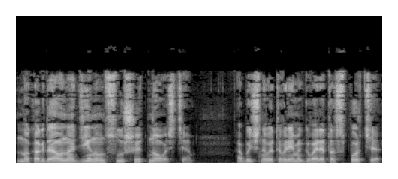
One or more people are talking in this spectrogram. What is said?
Но когда он один, он слушает новости. Обычно в это время говорят о спорте,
